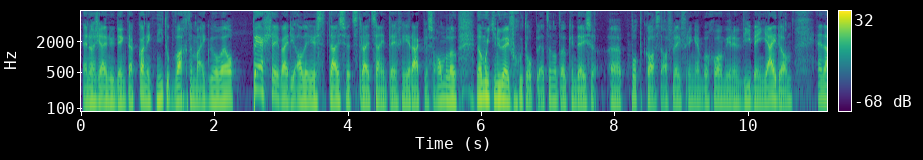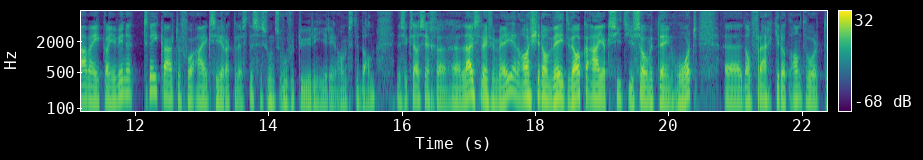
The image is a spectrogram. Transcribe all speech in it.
En als jij nu denkt, daar kan ik niet op wachten, maar ik wil wel per se bij die allereerste thuiswedstrijd zijn tegen Heracles Almelo, dan moet je nu even goed opletten. Want ook in deze uh, podcast-aflevering hebben we gewoon weer een Wie ben jij dan? En daarbij kan je winnen twee kaarten voor Ajax Heracles, de seizoensouverture hier in Amsterdam. Dus ik zou zeggen, uh, luister even mee. En als je dan weet welke ajax ziet je zo meteen hoort, uh, dan vraag ik je dat antwoord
